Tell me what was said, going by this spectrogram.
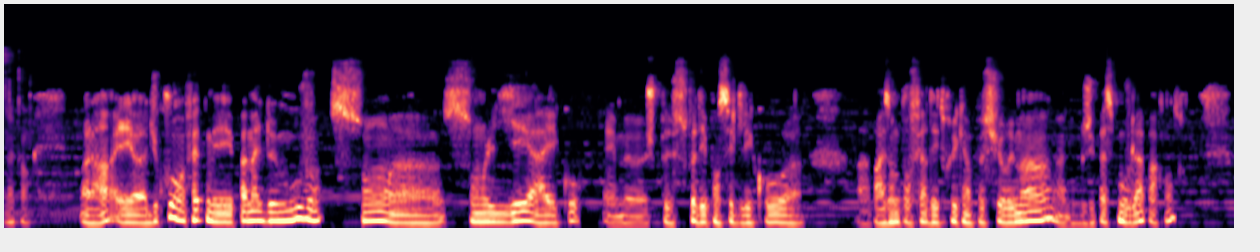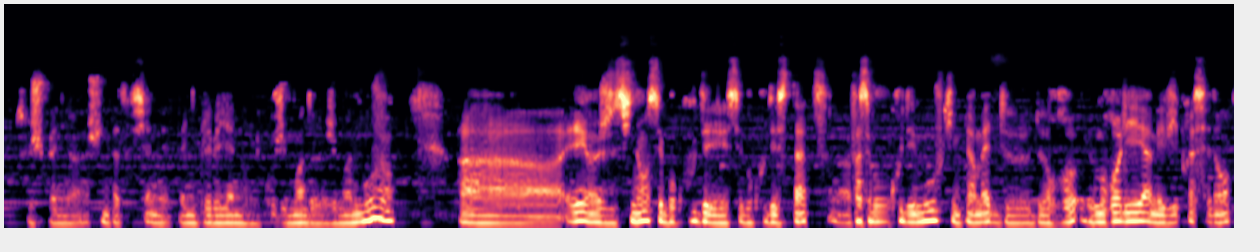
D'accord. Voilà, et du coup, en fait, mes pas mal de moves sont, sont liés à écho. Et je peux soit dépenser de l'écho, par exemple, pour faire des trucs un peu surhumains. donc j'ai pas ce move là, par contre parce que je suis pas une, je suis une patricienne et pas une plébéienne, donc du coup j'ai moins de, j'ai moins de moves. Euh, et euh, sinon c'est beaucoup des, c'est beaucoup des stats, euh, enfin c'est beaucoup des moves qui me permettent de, de, me relier à mes vies précédentes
